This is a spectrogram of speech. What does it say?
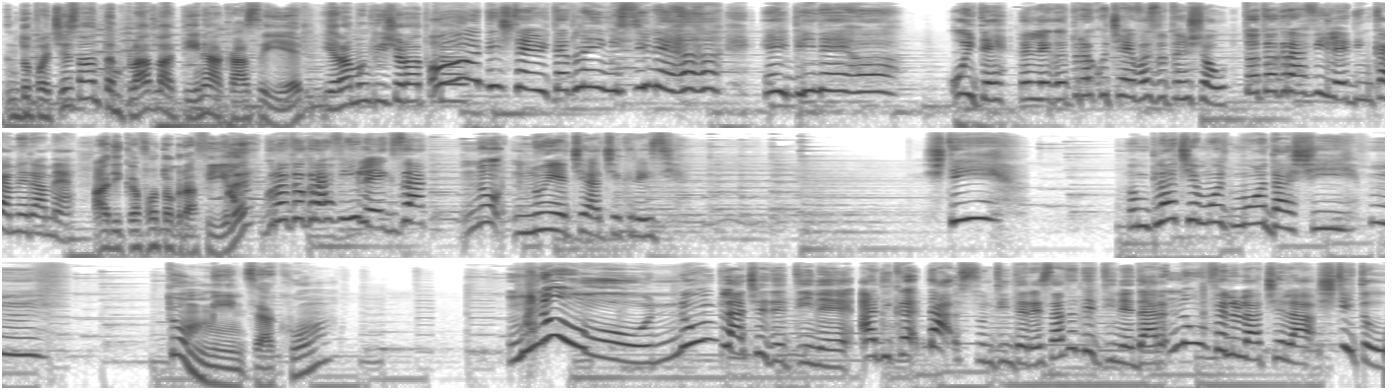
După ce s-a întâmplat la tine acasă ieri, eram îngrijorat că... Oh, deci te-ai uitat la emisiune! Ei bine, uh, uite, în legătură cu ce ai văzut în show, fotografiile din camera mea. Adică fotografiile? Grotografiile, exact! Nu, nu e ceea ce crezi. Știi, îmi place mult moda și... Hmm, Tu minți acum? nu, nu-mi place de tine Adică, da, sunt interesată de tine, dar nu în felul acela, știi tu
